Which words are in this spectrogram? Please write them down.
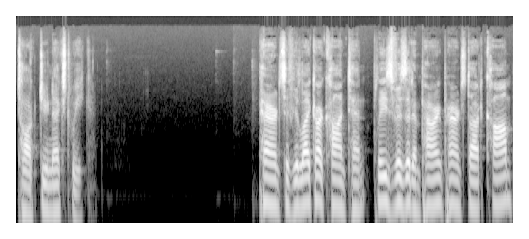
Talk to you next week. Parents, if you like our content, please visit empoweringparents.com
